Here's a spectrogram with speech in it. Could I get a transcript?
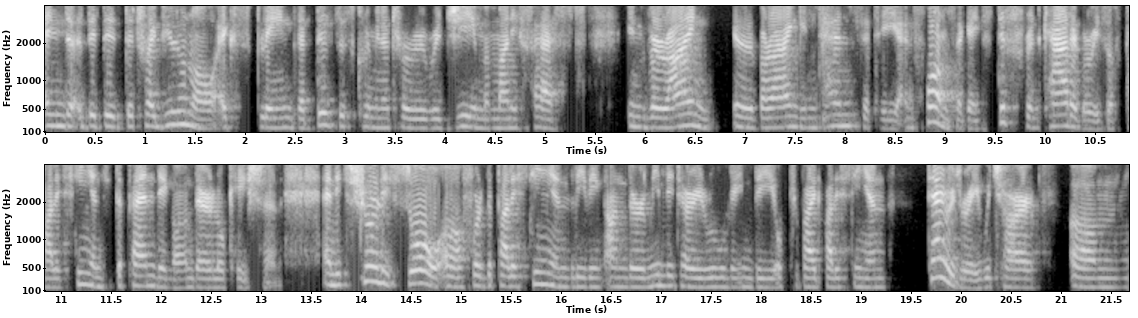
and the, the, the tribunal explained that this discriminatory regime manifests manifests in varying, uh, varying intensity and forms against different categories of Palestinians depending on their location. And it's surely so uh, for the Palestinian living under military rule in the occupied Palestinian territory, which are um,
